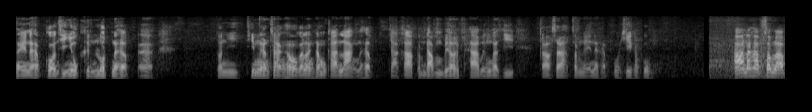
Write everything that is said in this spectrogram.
ให้นะครับ ก่อนที่ยกขึ้นรถนะครับอ่าตอนนี้ทีมงานช่างเฮากำลังทำการล้างนะครับ จากขาวดำๆไปเอาหาเบิ่งว่าที่ขาวสะอาดจำไหนนะครับโอเคครับผมอ่านะครับสำหรับ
